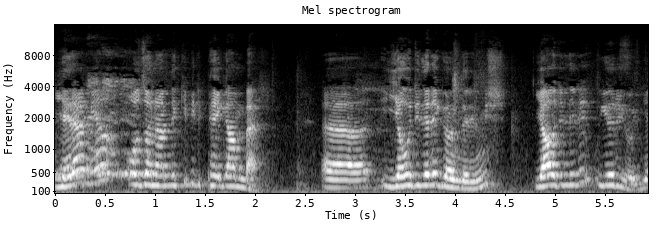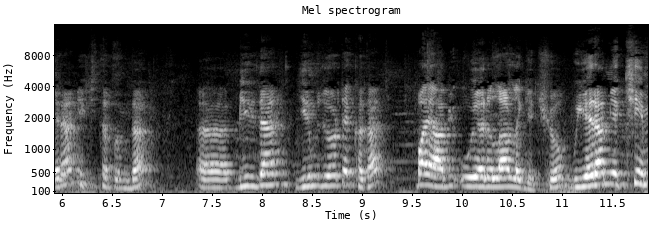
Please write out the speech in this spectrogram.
Yeremya o dönemdeki bir peygamber. Ee, Yahudilere gönderilmiş. Yahudileri uyarıyor. Yeremya kitabında e, birden 24'e kadar bayağı bir uyarılarla geçiyor. Bu Yeremya kim?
